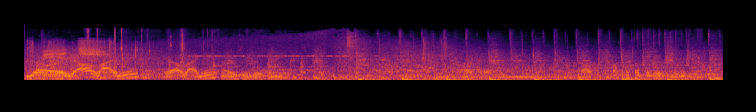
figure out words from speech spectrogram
Yo, bitch. y'all lagging? Y'all lagging? Or is it just me? Okay. Oh, fuck is up with this video?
